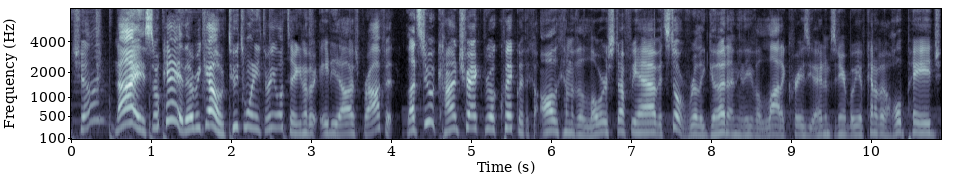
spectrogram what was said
chilling. Nice. Okay, there we go. 223. We'll take another $80 profit. Let's do a contract real quick with all kind of the lower stuff we have. It's still really good. I mean, we have a lot of crazy items in here, but we have kind of a whole page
